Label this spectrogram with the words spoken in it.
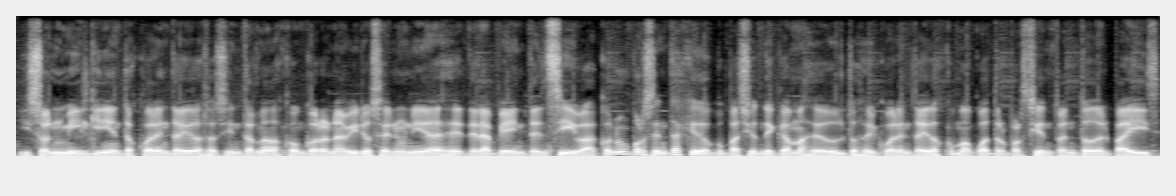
y son 1.542 los internados con coronavirus en unidades de terapia intensiva, con un porcentaje de ocupación de camas de adultos del 42,4% en todo el país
